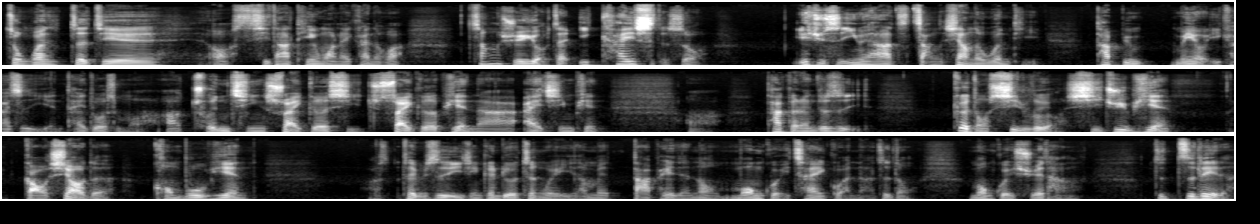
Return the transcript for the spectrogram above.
中观这些哦，其他天王来看的话，张学友在一开始的时候，也许是因为他长相的问题，他并没有一开始演太多什么啊纯情帅哥喜帅哥片啊爱情片啊，他可能就是各种戏路都有，喜剧片、搞笑的、恐怖片。特别是以前跟刘镇伟他们搭配的那种《猛鬼差馆》啊，这种《猛鬼学堂》这之类的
